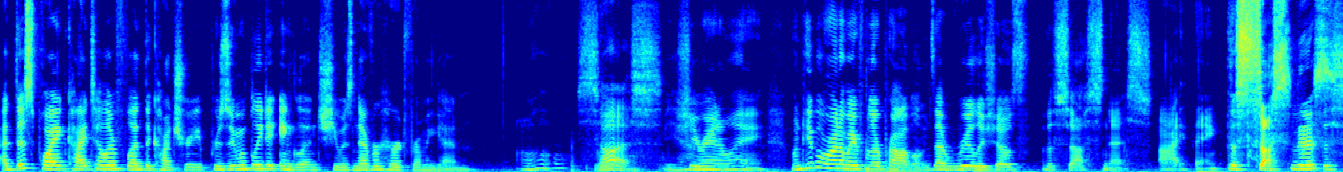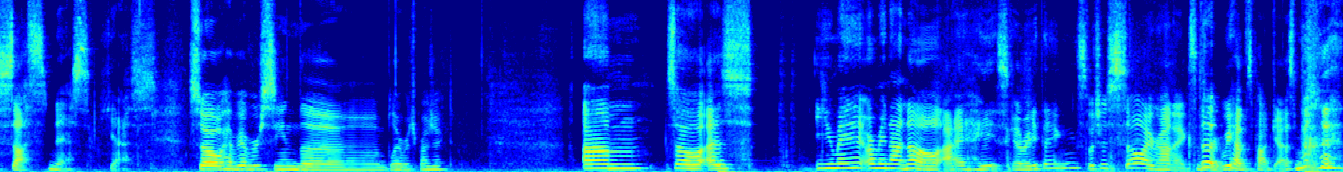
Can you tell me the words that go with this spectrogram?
At this point, Kyteler fled the country, presumably to England. She was never heard from again. Oh, sus. yeah. She ran away. When people run away from their problems, that really shows the susness, I think. The susness. The susness, yes. So, have you ever seen the Blair Witch Project? Um, so as you may or may not know, I hate scary things, which is so ironic since The- we have this podcast.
